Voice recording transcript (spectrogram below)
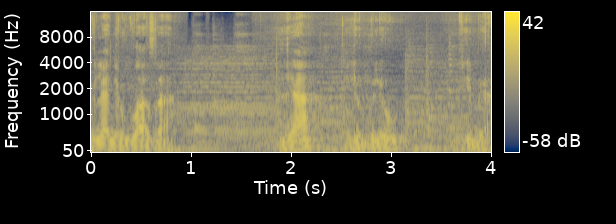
глядя в глаза, «Я люблю тебя».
